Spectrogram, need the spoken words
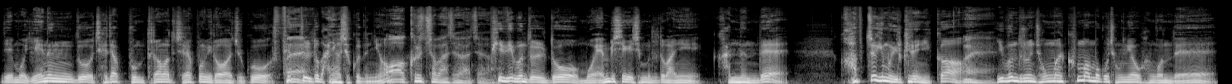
이제 뭐 예능도 제작품, 드라마도 제작품 이뤄가지고 스태프들도 네. 많이 하셨거든요. 어 그렇죠 맞아요 맞아요. PD 분들도 뭐 MBC에 계신 분들도 많이 갔는데 갑자기 뭐 이렇게 되니까 네. 이분들은 정말 큰맘 먹고 정리하고 간 건데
